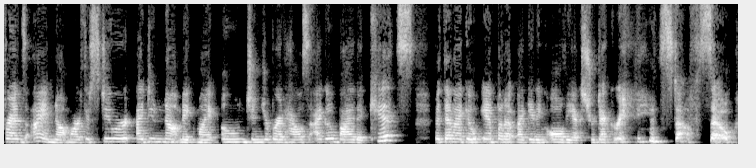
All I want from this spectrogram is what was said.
Friends, I am not Martha Stewart. I do not make my own gingerbread house. I go buy the kits, but then I go amp it up by getting all the extra decorating stuff. So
